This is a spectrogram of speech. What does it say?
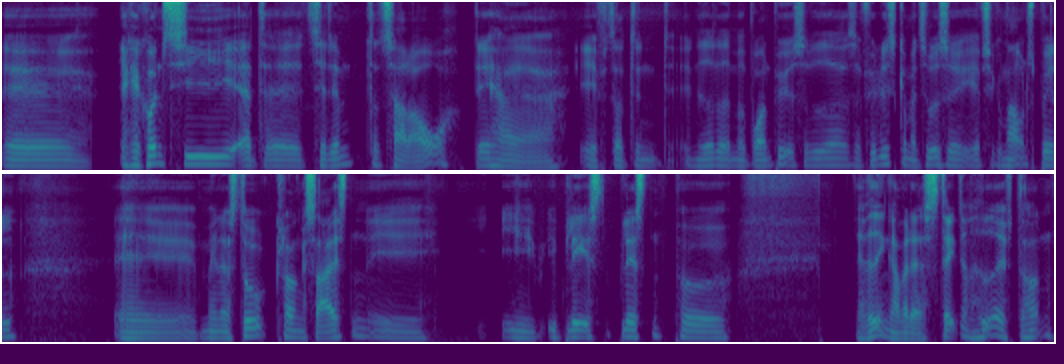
Øh, jeg kan kun sige, at øh, til dem, der tager over, det har jeg efter den nederlag med Brøndby og så videre, selvfølgelig skal man tage ud se FC København spille. Øh, men at stå kl. 16 i, i, i blæst, blæsten på, jeg ved ikke engang, hvad deres stadion hedder efterhånden.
